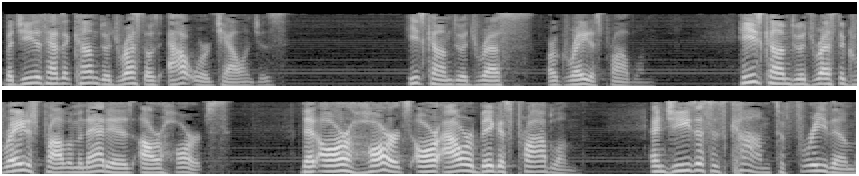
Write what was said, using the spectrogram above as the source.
But Jesus hasn't come to address those outward challenges. He's come to address our greatest problem. He's come to address the greatest problem, and that is our hearts. That our hearts are our biggest problem. And Jesus has come to free them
